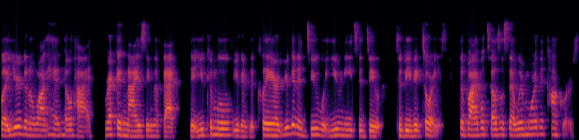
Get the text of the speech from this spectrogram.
but you're going to walk head held high, recognizing the fact that you can move, you're going to declare, you're going to do what you need to do to be victorious. The Bible tells us that we're more than conquerors.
